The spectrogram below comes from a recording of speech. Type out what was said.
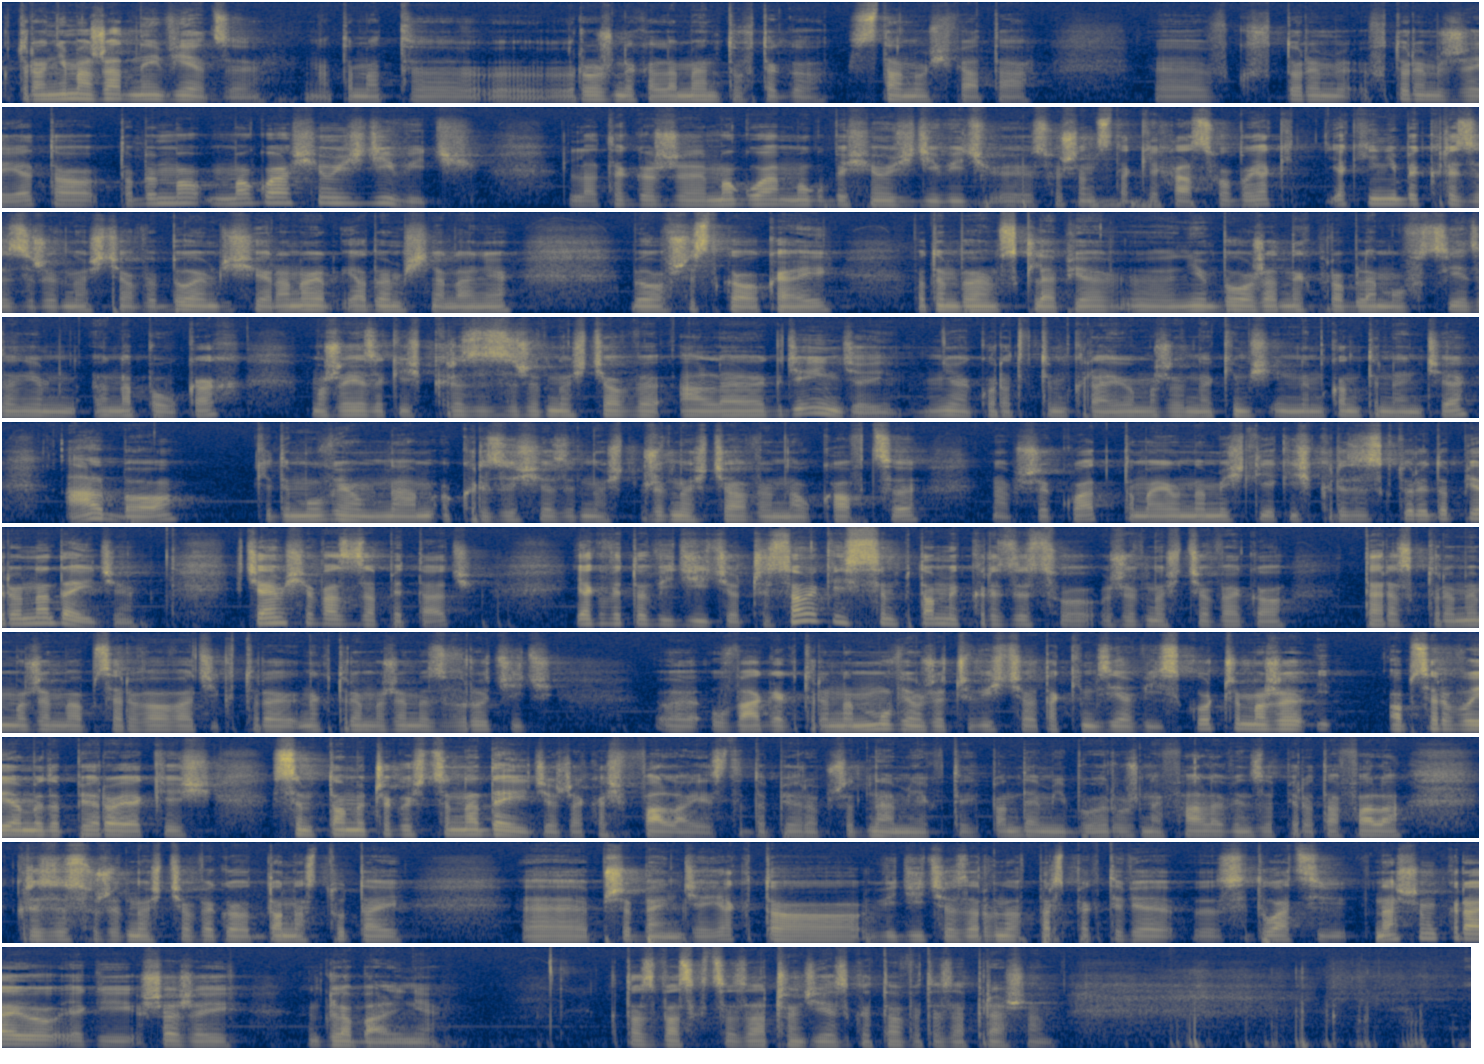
która nie ma żadnej wiedzy na temat e, różnych elementów tego stanu świata, e, w którym, w którym żyje, to, to by mo mogła się zdziwić. Dlatego, że mogła, mógłby się zdziwić, słysząc takie hasło, bo jak, jaki niby kryzys żywnościowy? Byłem dzisiaj rano, jadłem śniadanie, było wszystko ok Potem byłem w sklepie, y, nie było żadnych problemów z jedzeniem na półkach. Może jest jakiś kryzys żywnościowy, ale gdzie indziej, nie akurat w tym kraju, może na jakimś innym kontynencie. Albo kiedy mówią nam o kryzysie żywnościowym naukowcy na przykład, to mają na myśli jakiś kryzys, który dopiero nadejdzie. Chciałem się Was zapytać, jak Wy to widzicie? Czy są jakieś symptomy kryzysu żywnościowego teraz, które my możemy obserwować i które, na które możemy zwrócić uwagę, które nam mówią rzeczywiście o takim zjawisku, czy może obserwujemy dopiero jakieś symptomy czegoś, co nadejdzie, że jakaś fala jest dopiero przed nami, jak w tej pandemii były różne fale, więc dopiero ta fala kryzysu żywnościowego do nas tutaj e, przybędzie. Jak to widzicie zarówno w perspektywie e, sytuacji w naszym kraju, jak i szerzej globalnie? Kto z Was chce zacząć i jest gotowy, to zapraszam.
